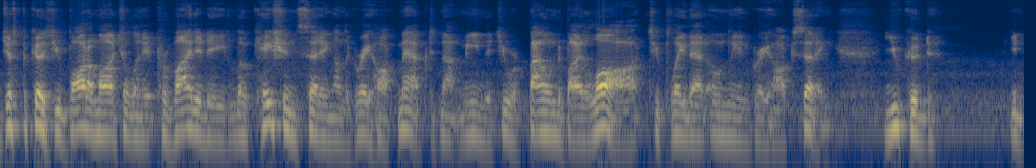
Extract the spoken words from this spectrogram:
just because you bought a module and it provided a location setting on the Greyhawk map did not mean that you were bound by law to play that only in Greyhawk setting. You could you,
